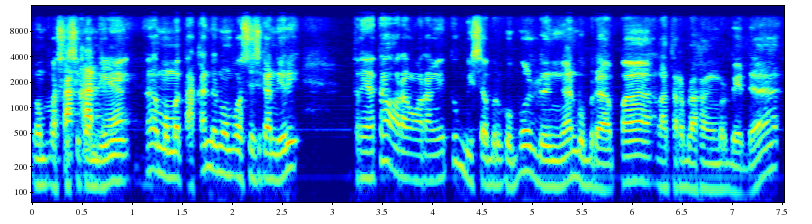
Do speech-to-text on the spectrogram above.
memposisikan Memetakan, diri. eh, memetakan dan memposisikan diri. Ternyata orang-orang itu bisa berkumpul dengan beberapa latar belakang yang berbeda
